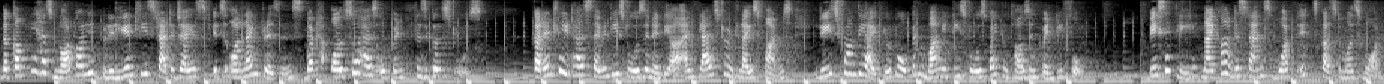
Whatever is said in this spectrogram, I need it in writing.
The company has not only brilliantly strategized its online presence but also has opened physical stores. Currently, it has 70 stores in India and plans to utilize funds raised from the IPO to open 180 stores by 2024. Basically, Nykaa understands what its customers want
